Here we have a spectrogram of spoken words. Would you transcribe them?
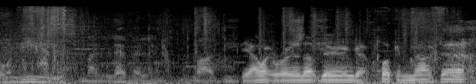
Oni's malevolent body. Yeah, I went running up there and got fucking knocked out.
